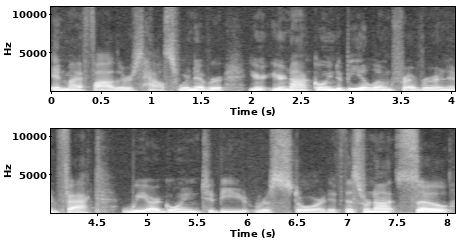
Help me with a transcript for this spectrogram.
in my Father's house. We're never, you're, you're not going to be alone forever. And in fact, we are going to be restored. If this were not so,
